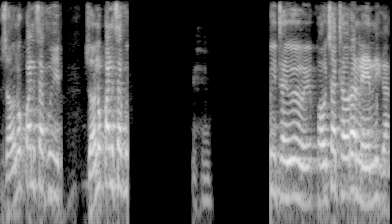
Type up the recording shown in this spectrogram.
Zvaunokwanisa kuita zvaunokwanisa ku- kuita iwewe pauchataura neni ka?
